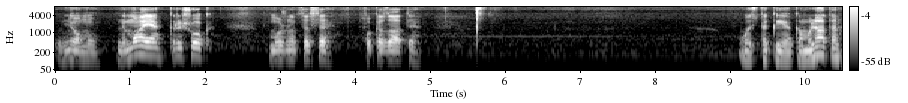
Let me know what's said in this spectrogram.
в ньому немає кришок. Можна це все показати. Ось такий акумулятор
